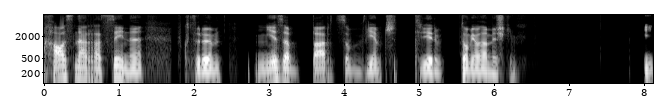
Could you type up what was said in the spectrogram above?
chaos narracyjny, w którym nie za bardzo wiem, czy Trier to miał na myśli. I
